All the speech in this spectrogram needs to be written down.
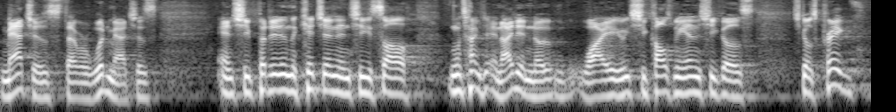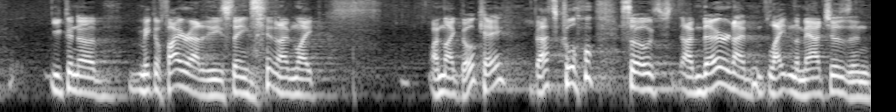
matches that were wood matches, and she put it in the kitchen. And she saw one time, and I didn't know why. She calls me in and she goes, she goes, Craig, you can uh, make a fire out of these things. And I'm like, I'm like, okay, that's cool. So I'm there and I'm lighting the matches and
